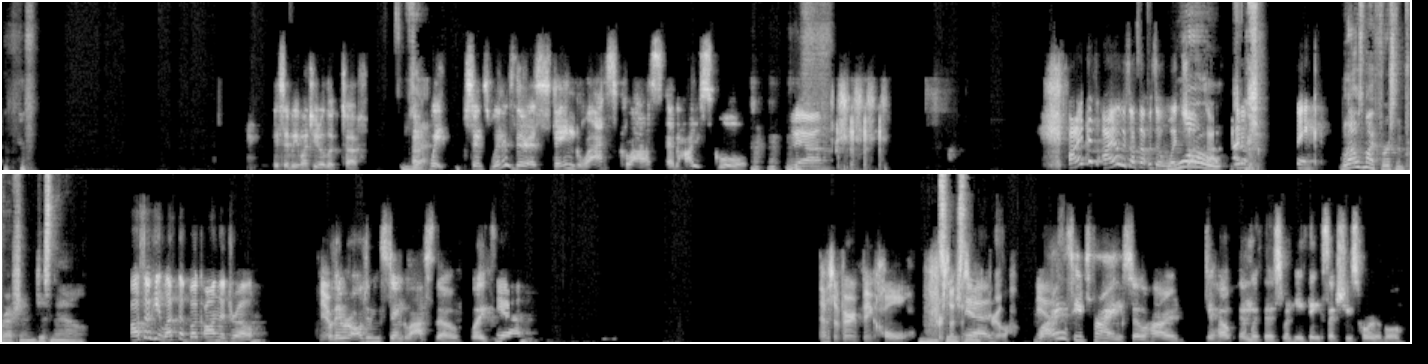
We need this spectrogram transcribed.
They said we want you to look tough. Uh, yeah. wait, since when is there a stained glass class at high school? Yeah. I guess I always thought that was a wood shop. Whoa. class. I don't think. Well, that was my first impression just now. Also, he left the book on the drill. Yep. Well, they were all doing stained glass though. Like, Yeah. That was a very big hole Yeah, for such a Yeah. small girl. Yeah. Why is he trying so hard to help him with this when he thinks that she's horrible?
